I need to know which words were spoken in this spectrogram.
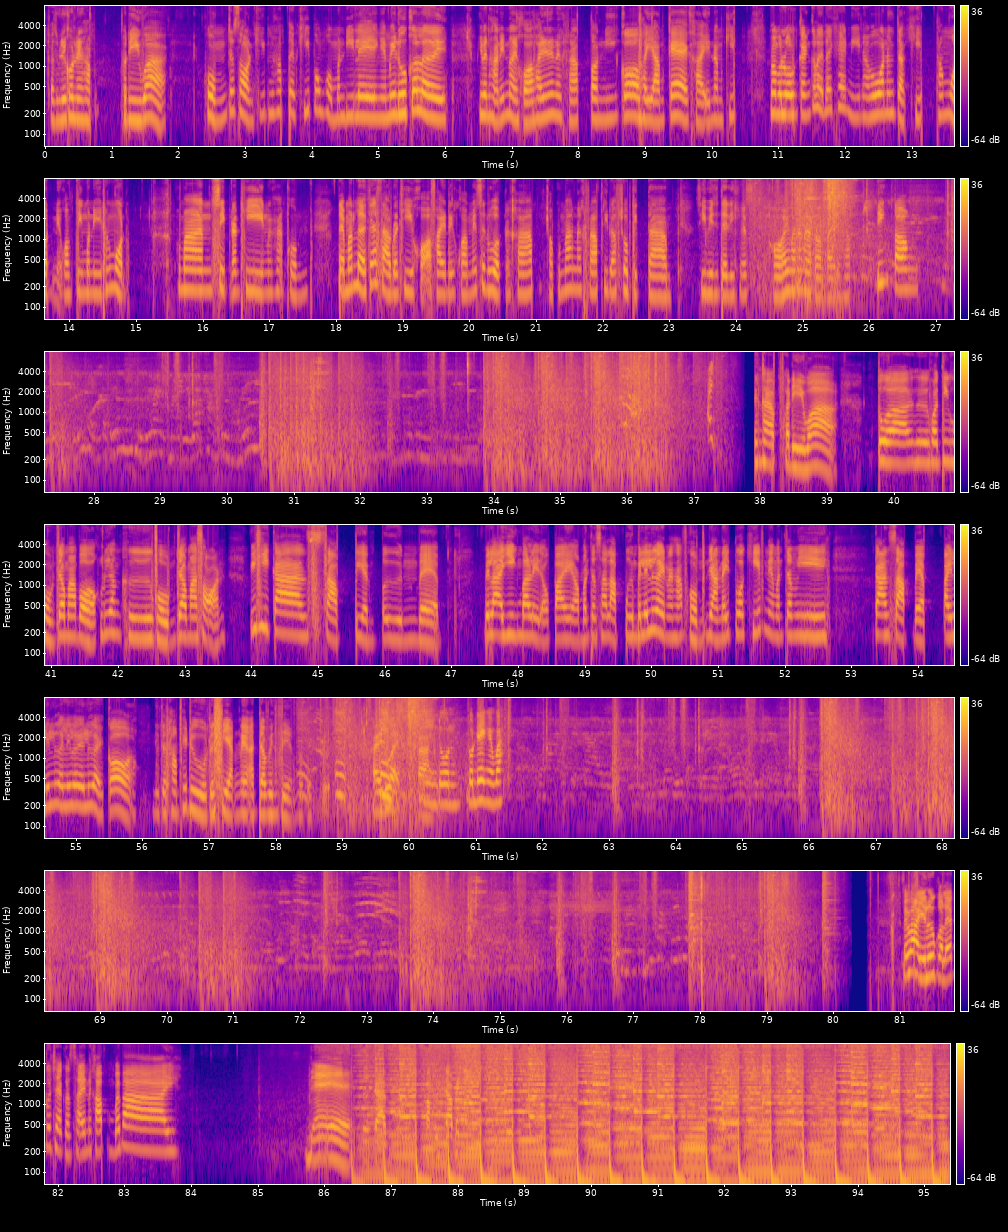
ก็สวัสดีคนเลยครับ พอดีว่า ผมจะสอนคลิปนะครับ แต่คลิปของผมมันดีเลยไงไม่รู้ก็เลย มีปัญหานิดหน่อยขออภัยด้วยนะครับ ตอนนี้ก็พยายามแก้ไขนำคลิป มามารวมกันก็เลยได้แค่นี้นะเพราะว่าเนื่องจากคลิปทั้งหมดเนี่ยความจริงมันมีทั้งหมด ประมาณสิบนาทีนะครับผม แต่มันเหลือแค่สามนาทีขออภัยในความไม่สะดวกนะครับ ขอบคุณมากนะครับ ที่รับชมติดตาม CV d e l i c a s ขอให้พัฒนาต่อไปนะครับ ติ้งตอง นะ ครับพอดีว่า ตัวคือความจริงผมจะมาบอกเรื่องคือ ผมจะมาสอน วิธีการสับเปลี่ยนปืนแบบ เวลายิงบาเลตออกไปอะมันจะสลับปืนไปเรื่อยๆนะครับ ผมอย่างในตัวคลิปเนี่ยมันจะมีการสับแบบไปเรื่อยๆเรื่อยๆเรื่อยๆก็เดี๋ยวจะทำให้ดูแต่เสียงเนี่ยอาจจะเป็นเสียงแบบใช่ด้วยอะ โดน โดนได้ไงวะ ไม่ว่าอย่าลืมกดไลค์กดแชร์กดไซค์นะครับ บ๊ายบายเย้เจอกันขอบคุณครับ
